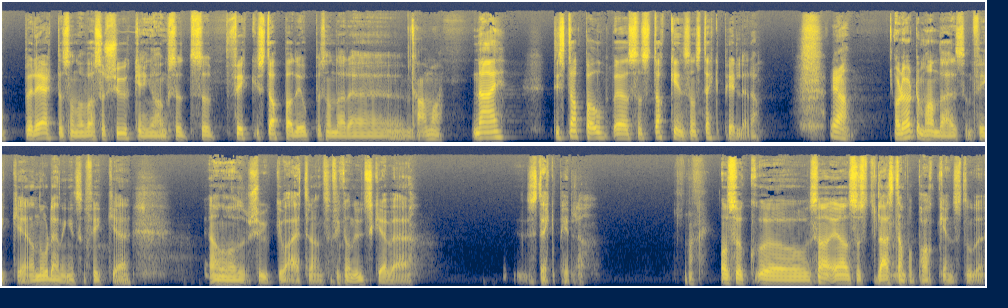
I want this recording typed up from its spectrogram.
operert og sånn og var så sjuk en gang, så, så fikk, stappa de opp på sånn der eh, Kamera. Nei. De stappa opp eh, Så stakk inn sånn stekkpiller, da. Ja. Har du hørt om han der som fikk eh, Han nordlendingen som fikk eh, Han var sjuk, var et eller annet, så fikk han utskrevet stekkpiller. Og så, øh, sa, ja, så leste han på pakken, sto det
